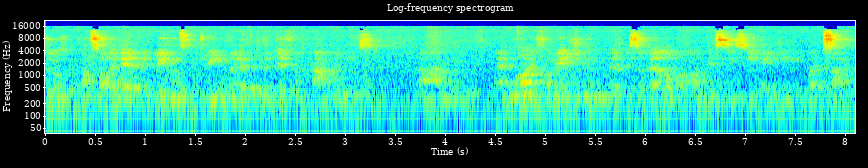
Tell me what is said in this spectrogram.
to consolidate agreements between the, the different companies. Um, and more information is available on the CCAD website.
